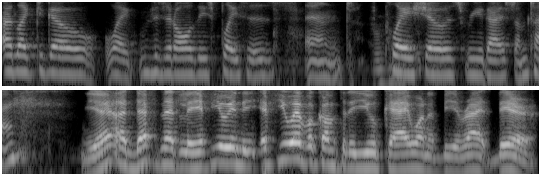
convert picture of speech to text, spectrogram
I'd like to go like visit all these places and mm-hmm. play shows for you guys sometime. Yeah, definitely. If you in the if you ever come to the UK, I want to be right there.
